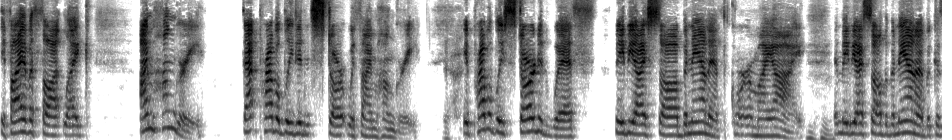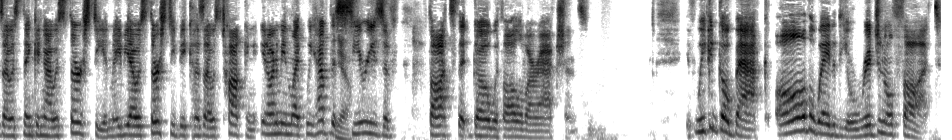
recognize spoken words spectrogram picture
If I have a thought like, I'm hungry, that probably didn't start with I'm hungry. Yeah. It probably started with maybe I saw a banana at the corner of my eye. Mhm. And maybe I saw the banana because I was thinking I was thirsty. And maybe I was thirsty because I was talking. You know what I mean? Like we have this Yeah. series of thoughts that go with all of our actions. If we could go back all the way to the original thought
